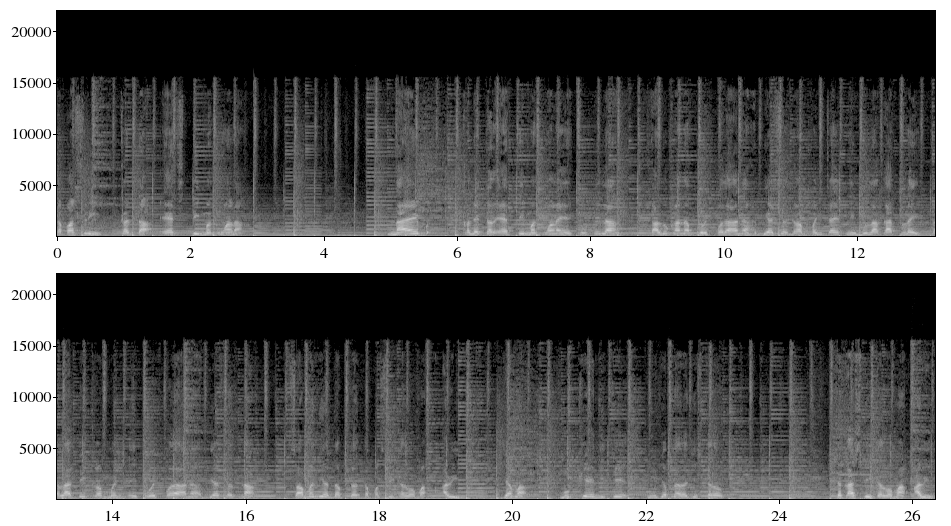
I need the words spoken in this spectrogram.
તપાસણી કરતા એચ ટી મકવાણા, નાયબ કલેક્ટર એચ ટી મકવાણાએ ચોટીલા તાલુકાના ભોજપરા અને અભ્યાસર ગ્રામ પંચાયતની મુલાકાત લઈ તલાટી ક્રમ મંત્રી ભોજપરા અને અભ્યાસરના સામાન્ય દફતર તપાસણી કરવામાં આવી, જેમાં મુખ્ય નીચે મુજબના રજીસ્ટરો ચકાસણી કરવામાં આવી.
